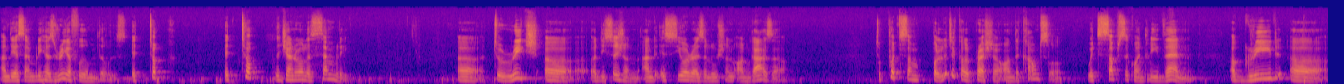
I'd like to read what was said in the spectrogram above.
And the Assembly has reaffirmed those. It took, it took the General Assembly uh, to reach a, a decision and issue a resolution on Gaza to put some political pressure on the Council, which subsequently then agreed uh,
